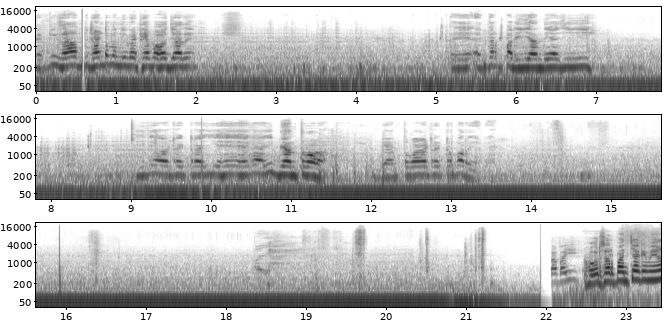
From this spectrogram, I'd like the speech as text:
ਗੱਗੀ ਸਾਹਿਬ ਵੀ ਠੰਡ ਮੰਨੀ ਬੈਠੇ ਆ ਬਹੁਤ ਜ਼ਿਆਦੇ। ਤੇ ਇੱਧਰ ਭਰੀ ਜਾਂਦੇ ਆ ਜੀ। ਕਿਹਦੇ ਵਾਲਾ ਟਰੈਕਟਰ ਆ ਜੀ ਇਹ ਹੈਗਾ ਜੀ ਬੇਅੰਤ ਵਾਲਾ। ਬੇਅੰਤ ਵਾਲਾ ਟਰੈਕਟਰ ਭਰ ਰਿਹਾ ਹੈ ਬਾਈ। ਹੋਰ ਸਰਪੰਚਾ ਕਿਵੇਂ ਆ?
